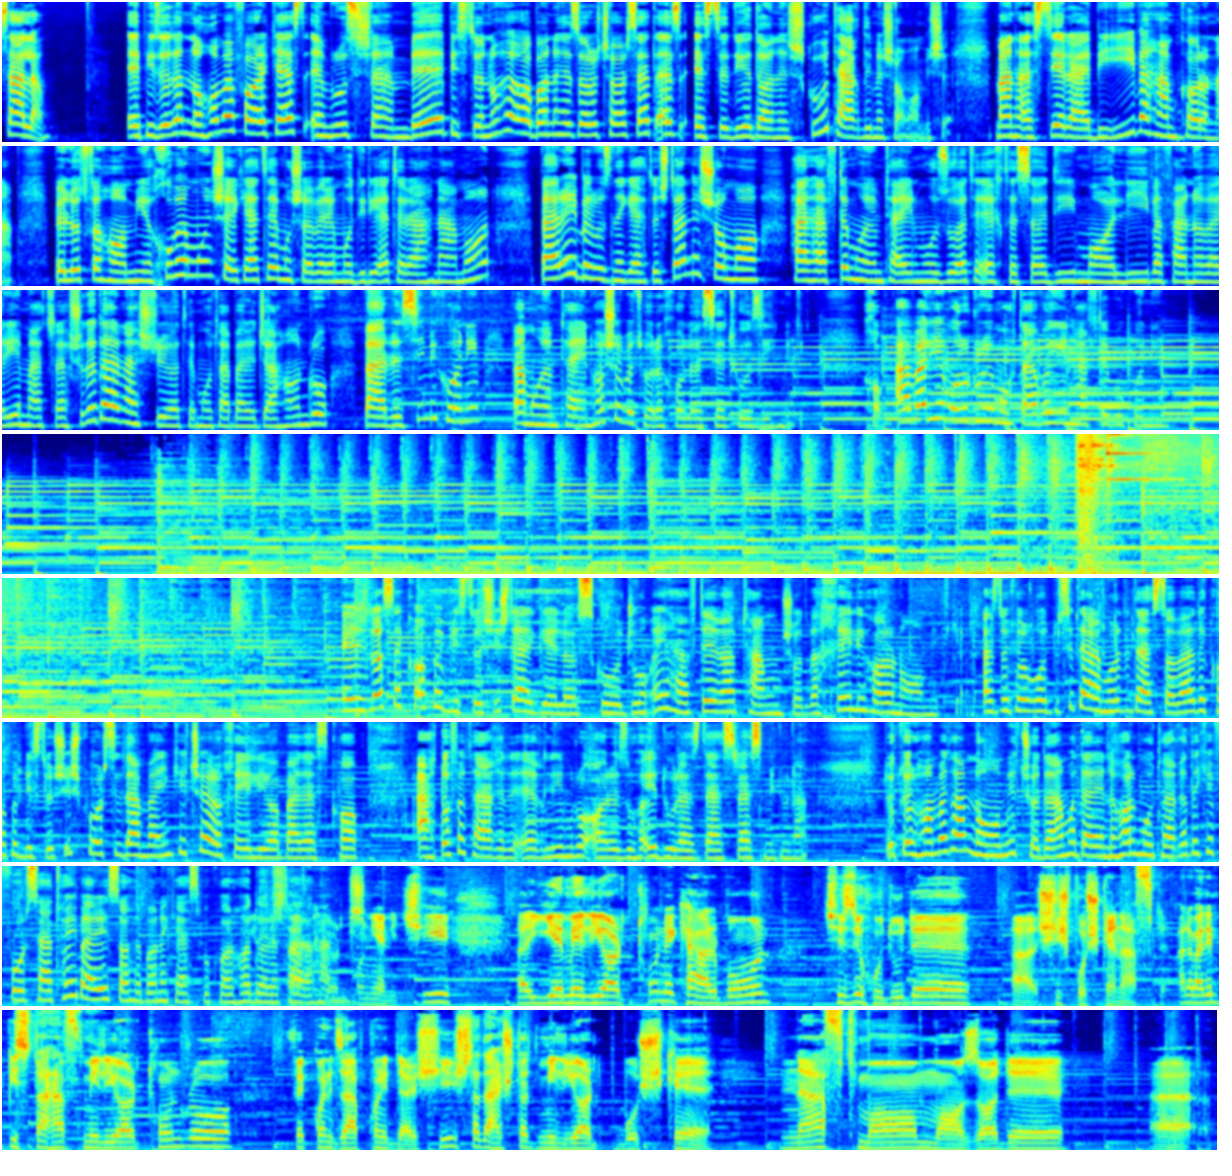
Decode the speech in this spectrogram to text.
سلام اپیزود نهم فارکست امروز شنبه 29 آبان 1400 از استودیو دانشگو تقدیم شما میشه. من هستی ربیعی و همکارانم به لطف حامی خوبمون شرکت مشاور مدیریت رهنمان برای به روز نگه داشتن شما هر هفته مهمترین موضوعات اقتصادی، مالی و فناوری مطرح شده در نشریات معتبر جهان رو بررسی می‌کنیم و مهمترین هاشو به طور خلاصه توضیح میدیم. خب اول یه مرور روی محتوای این هفته بکنیم. اجلاس COP 26 در گلاسکو جمعه هفته قبل تموم شد و خیلی ها رو ناامید کرد. از دکتر قدوسی در مورد دستاورد COP 26 پرسیدم و اینکه چرا خیلی ها بعد از COP اهداف تغییر اقلیم رو آرزوهای دور از دسترس می‌دونن. دکتر حامد هم ناامید شده اما در عین حال معتقده که فرصتهایی برای صاحبان کسب و کارها داره فراهم میشه. یعنی چی؟ یه میلیارد تن کربن چیزی حدود 6 بشکه نفته. بنابراین 27 میلیارد تن رو فکر کنید ضرب کنید در 680 میلیارد بشکه نفت ما مازاد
